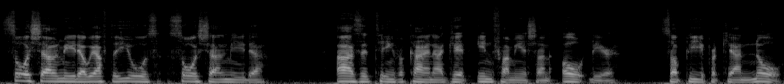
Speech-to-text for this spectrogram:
social media, we have to use social media as a thing for kind of get information out there so people can know.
